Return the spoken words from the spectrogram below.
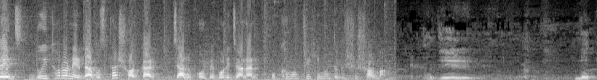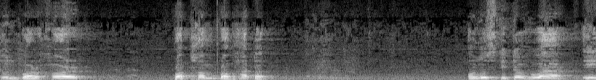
রেঞ্জ দুই ধরনের ব্যবস্থা সরকার চালু করবে বলে জানান মুখ্যমন্ত্রী হিমন্ত বিশ্ব শর্মা। আজিৰ নতুন বৰ্ষৰ প্ৰথম প্ৰভাতত অনুষ্ঠিত হোৱা এই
